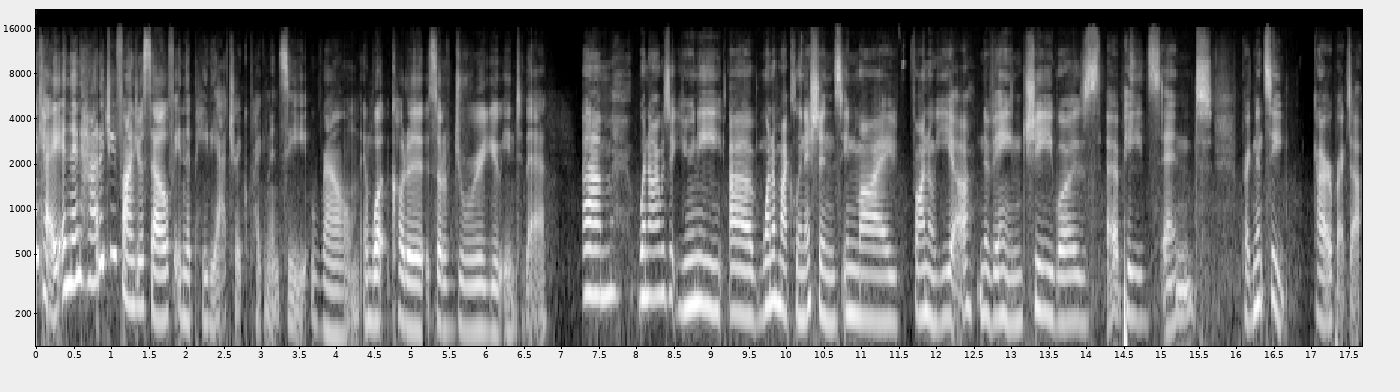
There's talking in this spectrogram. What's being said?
Okay, and then how did you find yourself in the pediatric pregnancy realm and what kind of sort of drew you into there? Um, when I was at uni, uh, one of my clinicians in my final year, Naveen, she was a peds and pregnancy chiropractor.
